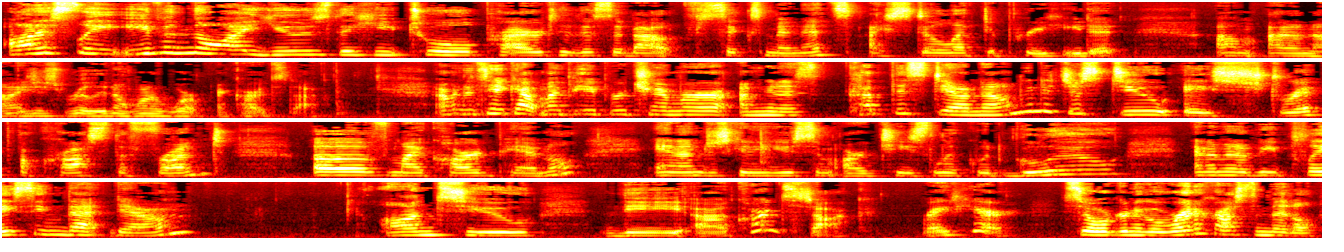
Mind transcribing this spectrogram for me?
honestly, even though I used the heat tool prior to this about six minutes, I still like to preheat it. Um, I don't know, I just really don't want to warp my cardstock. I'm going to take out my paper trimmer. I'm going to cut this down. Now I'm going to just do a strip across the front of my card panel and I'm just going to use some Artis liquid glue and I'm going to be placing that down onto the uh, cardstock right here. So we're going to go right across the middle.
